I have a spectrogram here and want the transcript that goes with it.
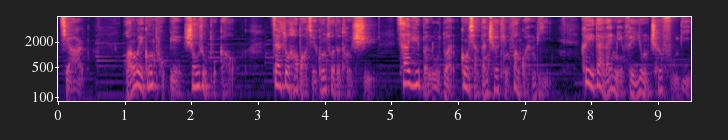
其二，环卫工普遍收入不高，在做好保洁工作的同时，参与本路段共享单车停放管理，可以带来免费用车福利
